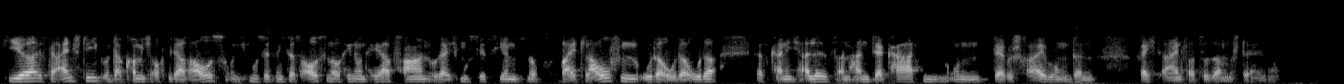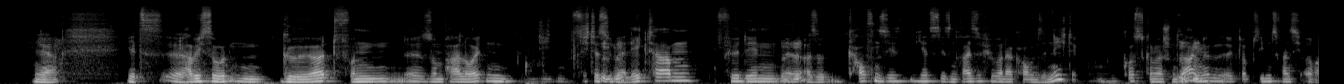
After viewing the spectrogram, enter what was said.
hier ist der Einstieg und da komme ich auch wieder raus und ich muss jetzt nicht das Außen noch hin und her fahren oder ich muss jetzt hier nicht noch weit laufen oder oder oder. Das kann ich alles anhand der Karten und der Beschreibung dann recht einfach zusammenstellen. Ja. Jetzt äh, habe ich so gehört von äh, so ein paar Leuten, die sich das mhm. überlegt haben für den, äh, mhm. äh, also kaufen Sie jetzt diesen Reiseführer, da kaufen Sie nicht. Kostet, können wir schon sagen, mhm. ne? ich glaube 27,80 Euro.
